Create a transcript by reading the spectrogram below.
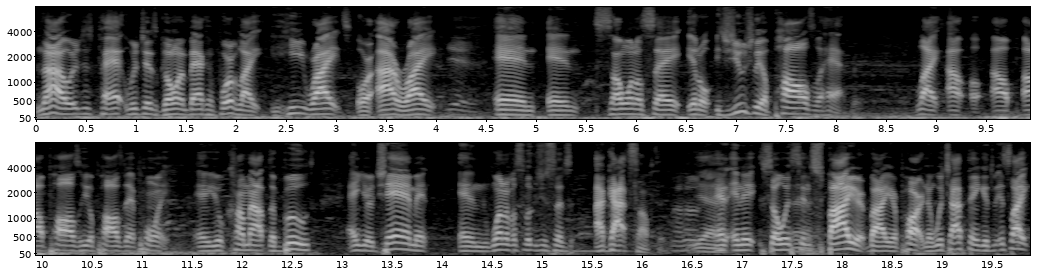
No, we're just pat, we're just going back and forth. Like he writes or I write, Yeah. and and someone will say it'll. It's usually a pause will happen. Like I'll I'll, I'll pause. He'll pause that point, and you'll come out the booth and you're jamming, and one of us looks at you and says, "I got something." Yeah. And, and it, so it's Yeah. inspired by your partner, which I think is it's like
